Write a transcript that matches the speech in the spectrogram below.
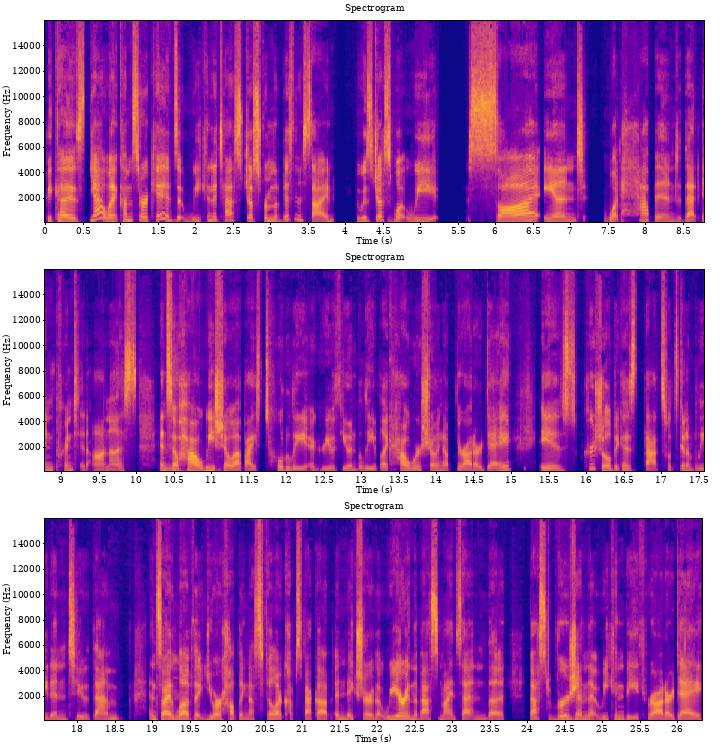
because yeah, when it comes to our kids, we can attest just from the business side it was just mm. what we saw and what happened that imprinted on us. And so, mm-hmm. how we show up, I totally agree with you and believe like how we're showing up throughout our day is crucial because that's what's going to bleed into them. And so, I mm-hmm. love that you are helping us fill our cups back up and make sure that we are in the best mindset and the best version that we can be throughout our day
